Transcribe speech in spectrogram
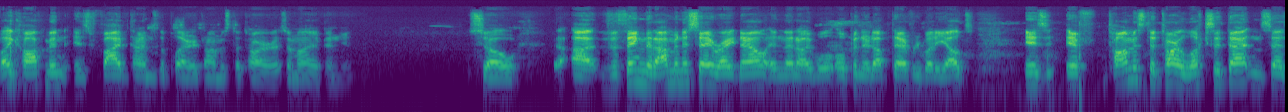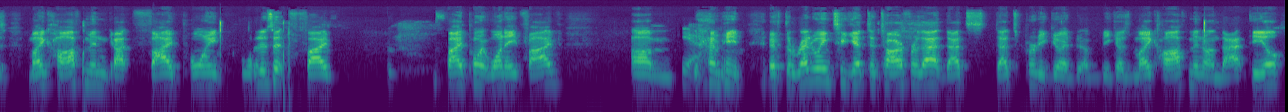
Mike Hoffman is five times the player Thomas Tatar is, in my opinion. So uh, the thing that I'm going to say right now, and then I will open it up to everybody else, is if Thomas Tatar looks at that and says Mike Hoffman got five point, what is it, five, five point one eight five um, yeah. I mean, if the Red Wings could get Tatar for that, that's that's pretty good uh, because Mike Hoffman on that deal,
